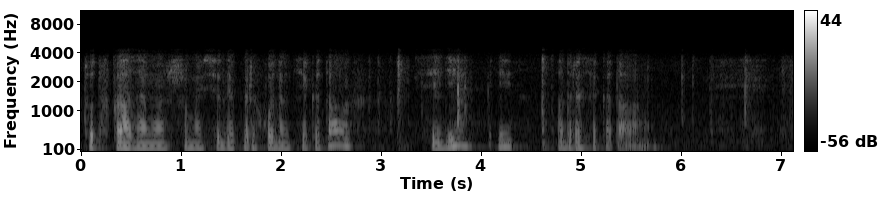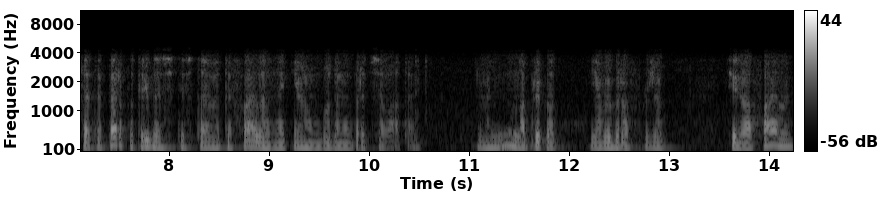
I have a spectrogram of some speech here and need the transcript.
Тут вказуємо, що ми сюди переходимо в цей каталог, CD і адреса каталогу. Все, тепер потрібно сюди вставити файли, з якими ми будемо працювати. Ну, Наприклад, я вибрав вже ці два файли.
